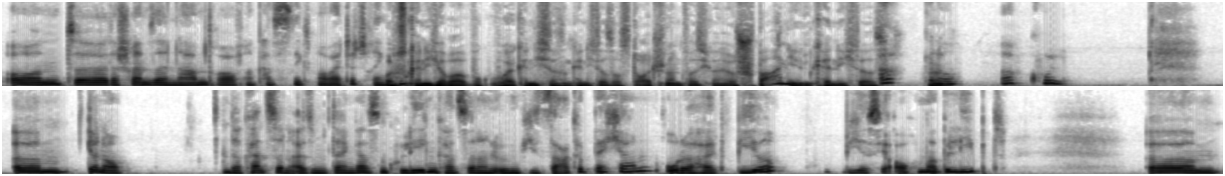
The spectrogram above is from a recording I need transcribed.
Und äh, da schreiben sie einen Namen drauf, dann kannst du das nächste Mal weiter trinken. Oh, das kenne ich aber, wo, woher kenne ich das? Dann kenne ich das aus Deutschland, weiß ich gar nicht. Aus Spanien kenne ich das. Ah, genau. Ja. Ah, cool. Ähm, genau. Da kannst du dann also mit deinen ganzen Kollegen kannst du dann irgendwie Sake bechern oder halt Bier. Bier ist ja auch immer beliebt. Ähm,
